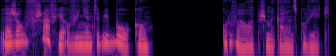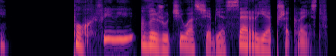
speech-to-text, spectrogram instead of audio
Leżał w szafie owinięty bibułką. Urwała, przymykając powieki. Po chwili wyrzuciła z siebie serię przekleństw.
